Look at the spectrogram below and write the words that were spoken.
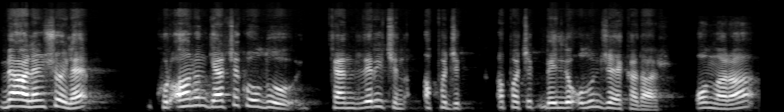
mealen şöyle, Kur'an'ın gerçek olduğu kendileri için apacık apaçık belli oluncaya kadar onlara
